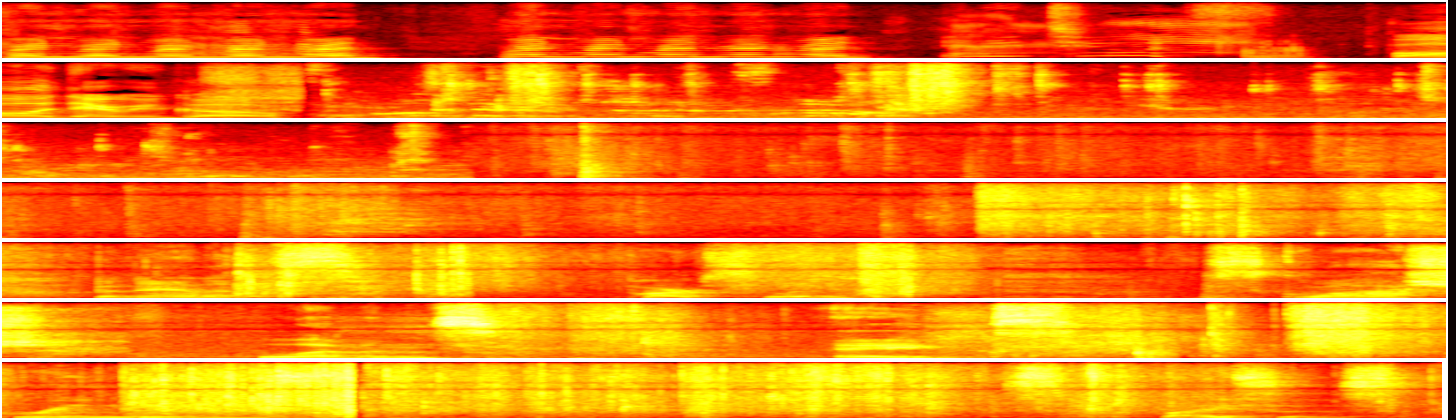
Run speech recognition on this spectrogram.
run, run, run, run, run. Run, run, run, run, run. Any toots? Oh, there we go. Bananas, parsley, squash, lemons, eggs, green beans, spices.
